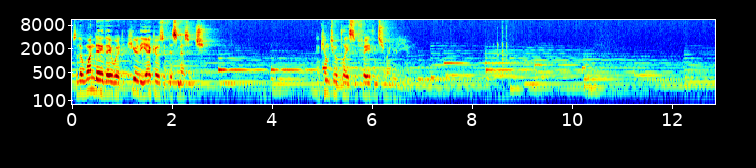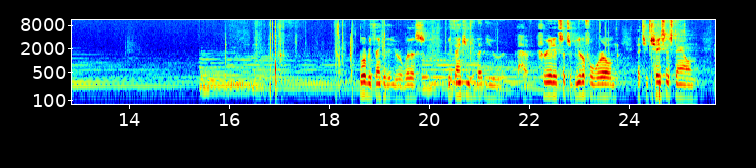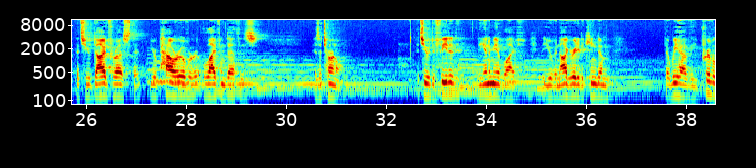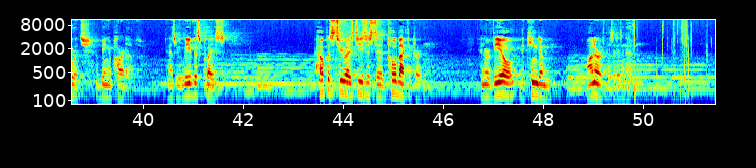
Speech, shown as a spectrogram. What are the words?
So that one day they would hear the echoes of this message and come to a place of faith and surrender to you. Lord, we thank you that you are with us. We thank you that you have created such a beautiful world, that you chase us down, that you've died for us, that your power over life and death is, is eternal, that you have defeated the enemy of life, that you have inaugurated a kingdom that we have the privilege of being a part of. And as we leave this place, help us to, as Jesus did, pull back the curtain and reveal the kingdom on earth as it is in heaven.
